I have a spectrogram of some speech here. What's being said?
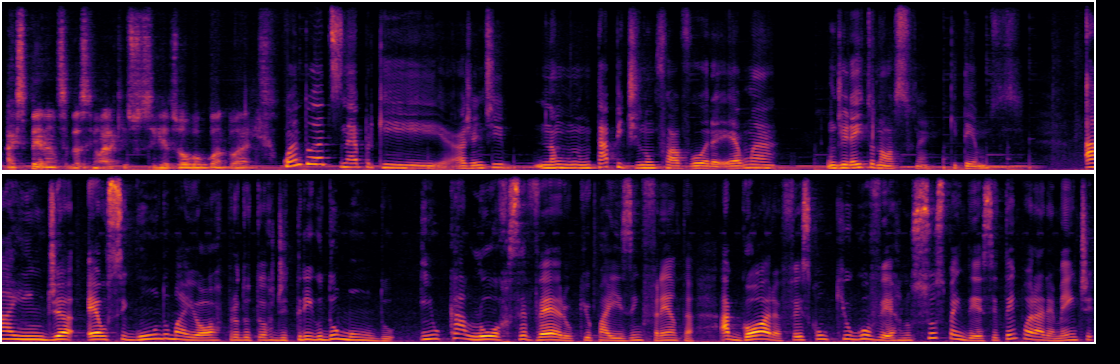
A esperança da senhora é que isso se resolva o quanto antes? Quanto antes, né? Porque a gente não está pedindo um favor, é uma, um direito nosso, né? Que temos. A Índia é o segundo maior produtor de trigo do mundo e o calor severo que o país enfrenta agora fez com que o governo suspendesse temporariamente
